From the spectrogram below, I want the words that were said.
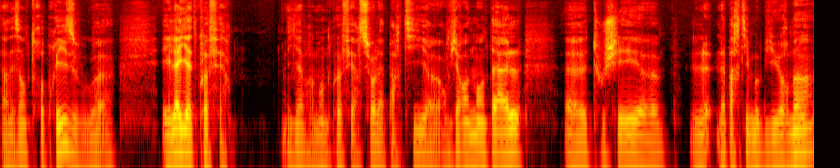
vers des entreprises. et là, il y a de quoi faire. Il y a vraiment de quoi faire sur la partie environnementale, toucher la partie mobilier urbain.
